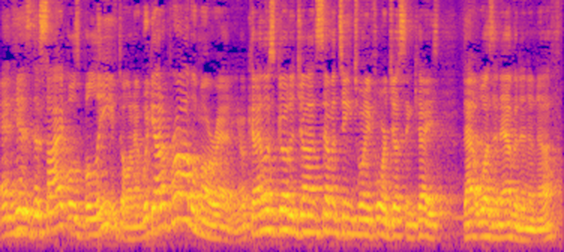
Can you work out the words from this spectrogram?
And his disciples believed on it. We got a problem already. Okay, let's go to John 17 24 just in case that wasn't evident enough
